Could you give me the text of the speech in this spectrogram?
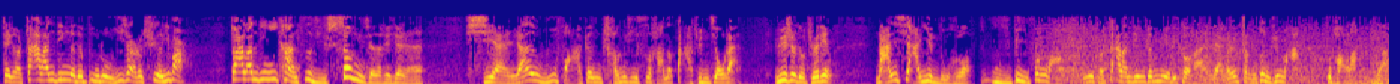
这个扎兰丁的这部众一下就去了一半。扎兰丁一看自己剩下的这些人。显然无法跟成吉思汗的大军交战，于是就决定南下印度河以避锋芒。因此，扎兰丁跟灭力可汗两个人整顿军马就跑了，是吧？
